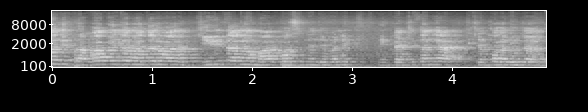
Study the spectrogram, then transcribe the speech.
మంది ప్రభావితం అవుతారు వారి జీవితాల్లో మార్పు వస్తుందని చెప్పని నేను ఖచ్చితంగా చెప్పగలుగుతాను.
